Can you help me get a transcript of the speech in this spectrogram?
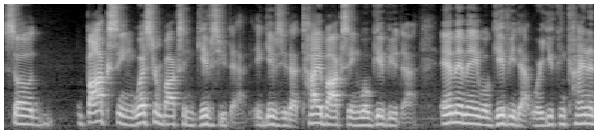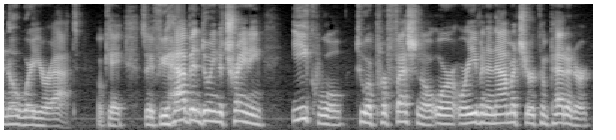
So boxing, Western boxing gives you that. It gives you that. Thai boxing will give you that. MMA will give you that, where you can kind of know where you're at. Okay, so if you have been doing the training equal to a professional or or even an amateur competitor,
